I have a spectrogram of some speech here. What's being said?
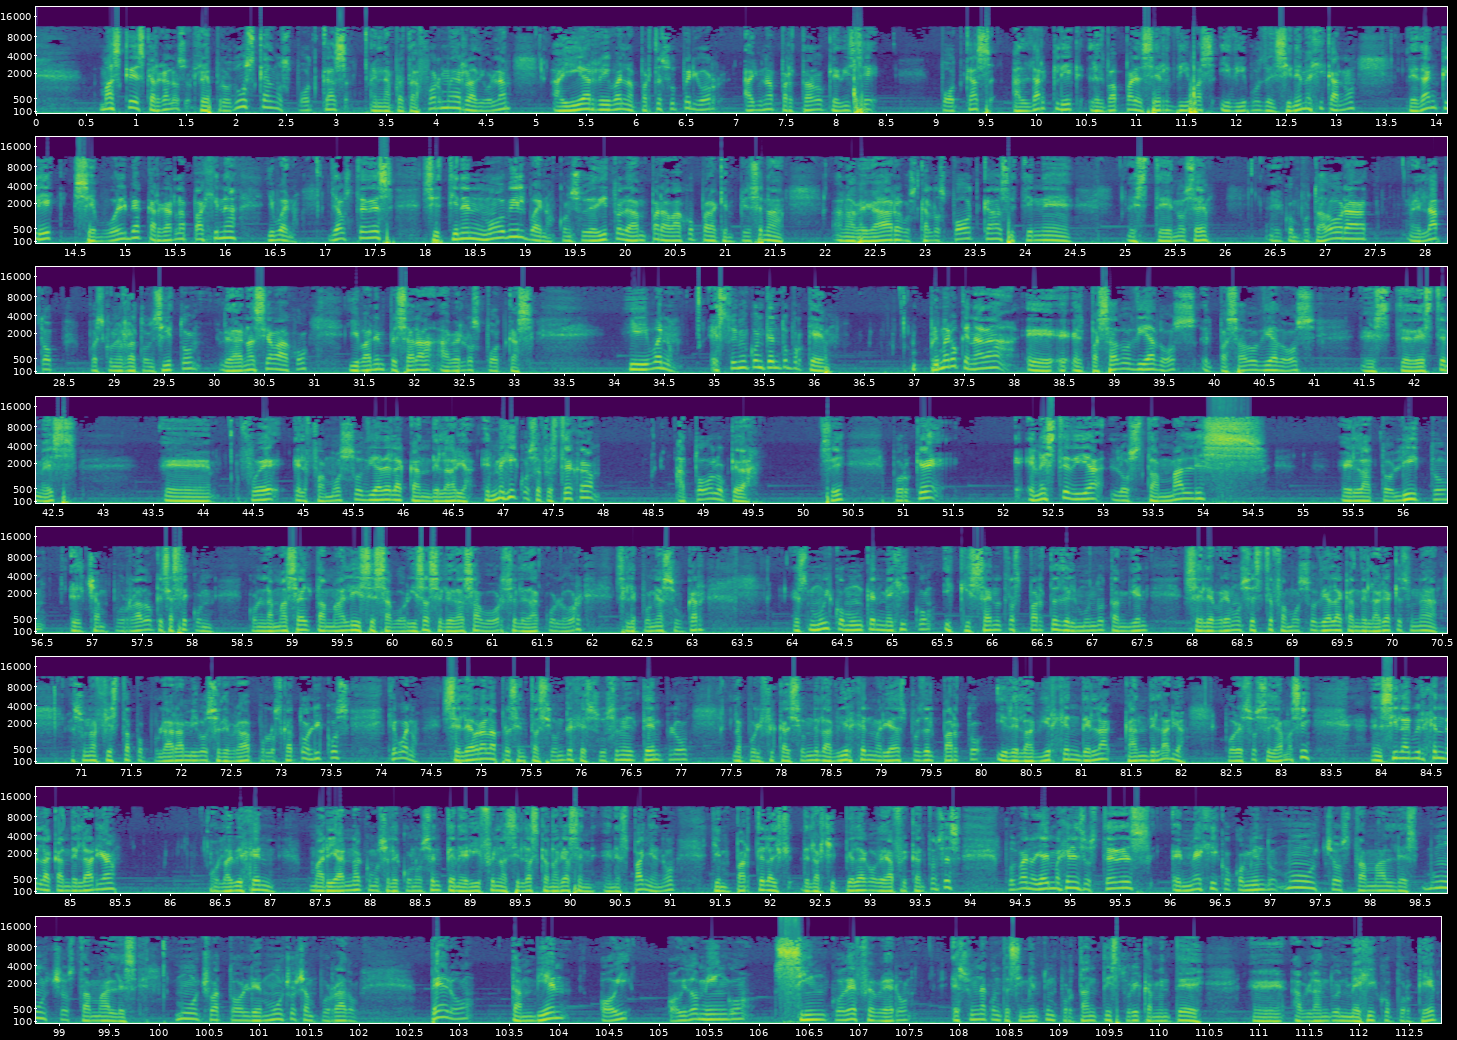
más que descargarlos, reproduzcan los podcasts en la plataforma de Radiola. Ahí arriba en la parte superior hay un apartado que dice podcast, al dar clic les va a aparecer divas y divos del cine mexicano. Le dan clic, se vuelve a cargar la página y bueno, ya ustedes si tienen móvil, bueno, con su dedito le dan para abajo para que empiecen a, navegar, a buscar los podcasts. Si tiene, este, no sé, eh, computadora, el laptop, pues con el ratoncito le dan hacia abajo y van a empezar a, a ver los podcasts. Y bueno, estoy muy contento porque Primero que nada, eh, el pasado día 2, el pasado día 2 este, de este mes, eh, fue el famoso Día de la Candelaria. En México se festeja a todo lo que da, ¿sí? Porque en este día los tamales, el atolito, el champurrado que se hace con, con la masa del tamal y se saboriza, se le da sabor, se le da color, se le pone azúcar. Es muy común que en México y quizá en otras partes del mundo también celebremos este famoso Día de la Candelaria, que es una, es una fiesta popular, amigos, celebrada por los católicos, que bueno, celebra la presentación de Jesús en el templo, la purificación de la Virgen María después del parto y de la Virgen de la Candelaria. Por eso se llama así. En sí la Virgen de la Candelaria o la Virgen Mariana, como se le conoce en Tenerife, en las Islas Canarias, en, en España, ¿no? Y en parte del archipiélago de África. Entonces, pues bueno, ya imagínense ustedes en México comiendo muchos tamales, muchos tamales, mucho atole, mucho champurrado. Pero también hoy, hoy domingo 5 de febrero, es un acontecimiento importante históricamente eh, hablando en México. ¿Por qué?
